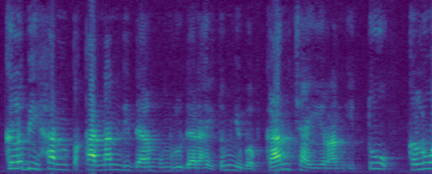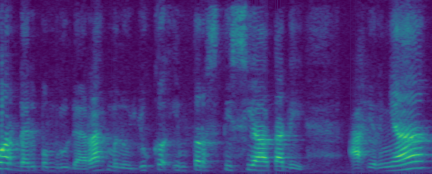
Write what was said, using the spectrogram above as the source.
kelebihan tekanan di dalam pembuluh darah itu menyebabkan cairan itu keluar dari pembuluh darah menuju ke interstisial tadi. Akhirnya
